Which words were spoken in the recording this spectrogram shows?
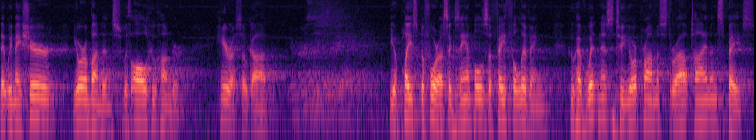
that we may share your abundance with all who hunger. Hear us, O God. You have placed before us examples of faithful living who have witnessed to your promise throughout time and space.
